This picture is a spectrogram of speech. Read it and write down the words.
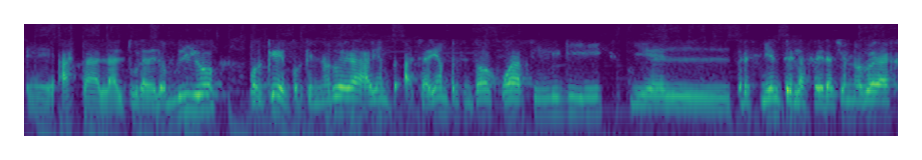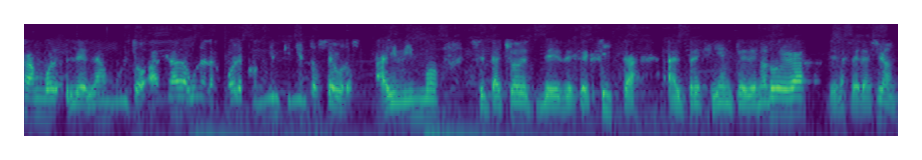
eh, hasta la altura del ombligo. ¿Por qué? Porque en Noruega habían, se habían presentado a jugar sin bikini y el presidente de la Federación Noruega de Handball le las multó a cada una de las jugadoras con 1.500 euros. Ahí mismo se tachó de, sexista al presidente de Noruega de la Federación.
